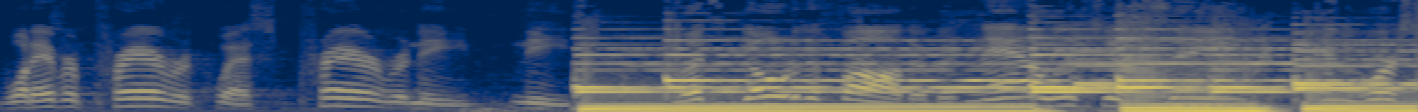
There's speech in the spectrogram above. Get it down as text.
Whatever prayer requests, prayer need, need. Let's go to the Father, but now let's just sing and worship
